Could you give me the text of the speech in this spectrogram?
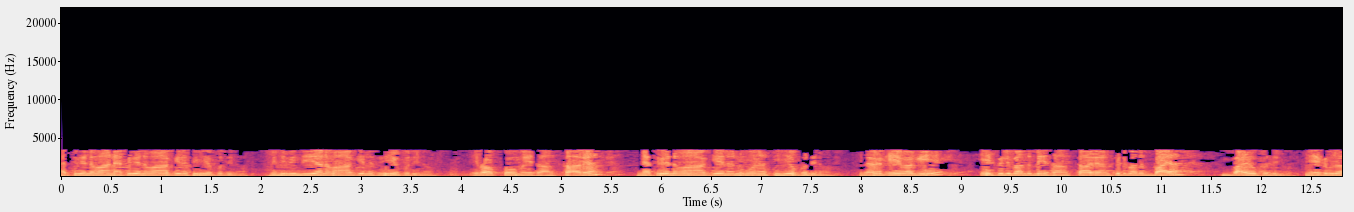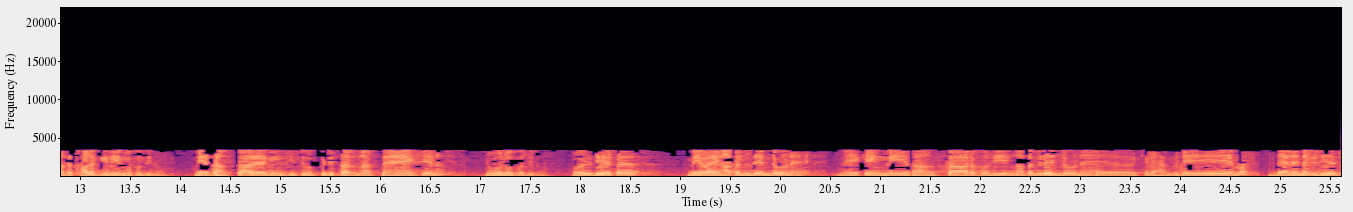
ඇති වෙනවා නැති වෙනවා කියන සිහිය උපදිනවා. බිනි බිනි යනවා කියන සිහිය උපදිනවා. ඒවා ඔක්කොම මේ සංස්කාරයන් නැති වෙනවා කියන නුවණ සිහිය උපදිනවා. ඊළඟට ඒ වගේ ඒ පිළිබඳ මේ සංස්කාරයන් පිළිබඳ බය බය උපදිනවා. මේක පිළිබඳ කලකිරීම උපදිනවා. මේ සංස්කාරයන්ගෙන් කිසිම පිළිසරණක් නැහැ කියන නුවණ උපදිනවා. ওই විදිහට මේවායින් අත මිදෙන්න ඕනේ. මේකෙන් මේ සංස්කාර පොදියෙන් අත මිදෙන්න ඕනේ කියලා හැම වෙලේම දැනෙන විදිහට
